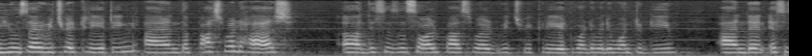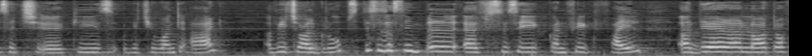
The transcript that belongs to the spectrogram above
user which we are creating, and the password hash. Uh, this is a salt password which we create whatever you want to give, and then SSH uh, keys which you want to add which all groups. This is a simple FCC config file. Uh, there are a lot of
